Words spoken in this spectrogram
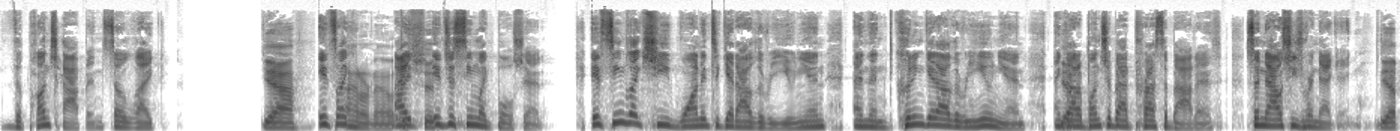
the punch happened. So like, yeah, it's like I don't know. It I, should- it just seemed like bullshit. It seems like she wanted to get out of the reunion and then couldn't get out of the reunion and Yep. got a bunch of bad press about it. So now she's reneging. Yep.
